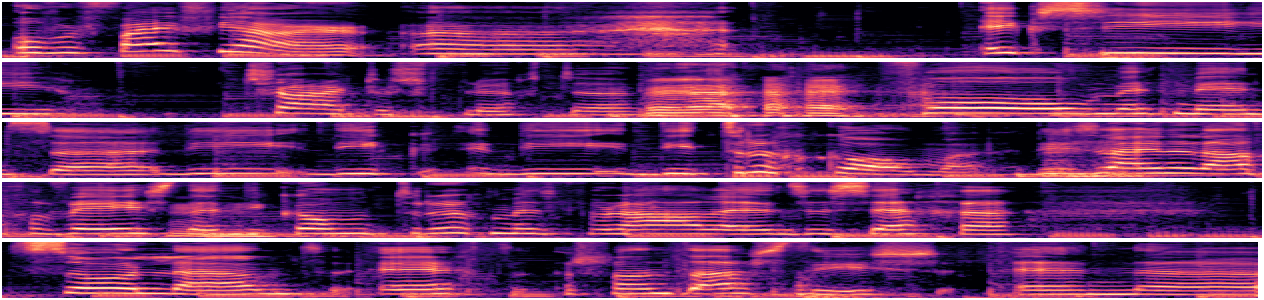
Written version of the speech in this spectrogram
Over vijf jaar? Ik zie chartersvluchten. vol met mensen die, die, die, die terugkomen. Die zijn er al geweest en die komen terug met verhalen en ze zeggen... Zo'n land, echt fantastisch. En, uh,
